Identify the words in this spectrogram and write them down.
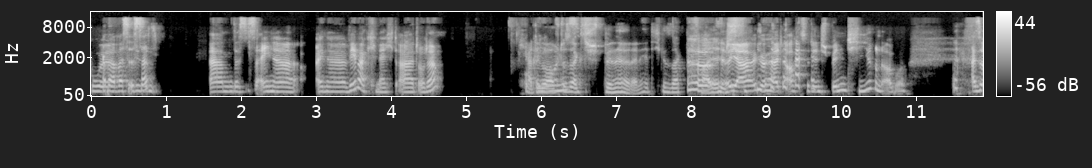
cool. Aber was ist das? Ähm, das ist eine, eine Weberknechtart, oder? Ich hatte gehofft, du sagst Spinne, dann hätte ich gesagt falsch. ja, gehört auch zu den Spinnentieren, aber. Also,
